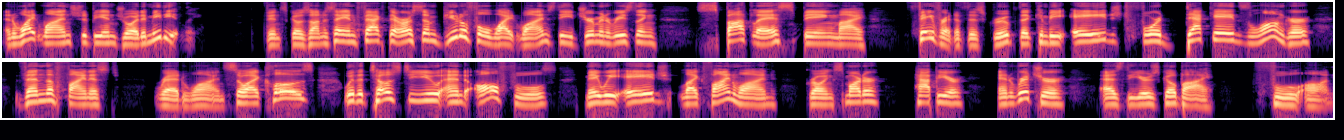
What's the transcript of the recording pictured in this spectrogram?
and white wines should be enjoyed immediately. Vince goes on to say, in fact, there are some beautiful white wines, the German Riesling Spätlese being my favorite of this group, that can be aged for decades longer than the finest red wines. So I close with a toast to you and all fools. May we age like fine wine, growing smarter, happier, and richer as the years go by. Fool on.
